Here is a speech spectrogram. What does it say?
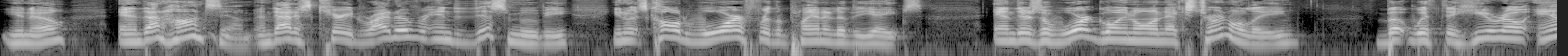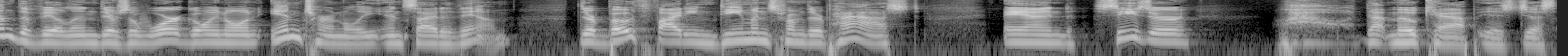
you know, and that haunts him. And that is carried right over into this movie. You know, it's called War for the Planet of the Apes. And there's a war going on externally, but with the hero and the villain, there's a war going on internally inside of them. They're both fighting demons from their past. And Caesar, wow, that mocap is just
